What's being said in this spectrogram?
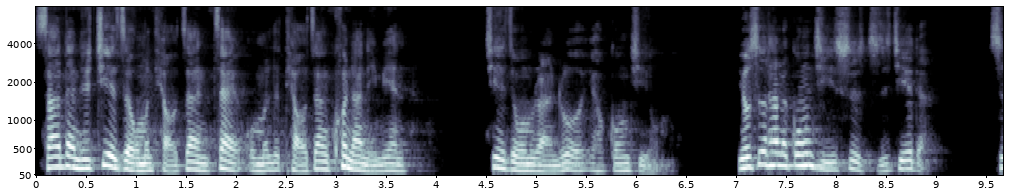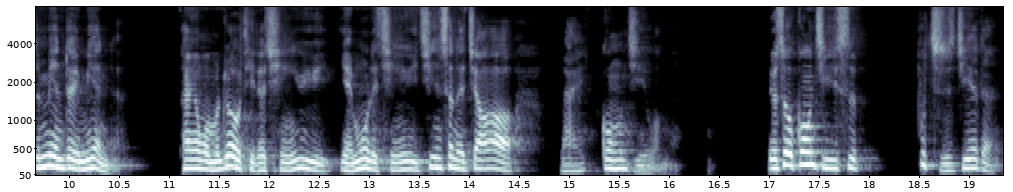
撒旦就借着我们挑战，在我们的挑战困难里面，借着我们软弱要攻击我们。有时候他的攻击是直接的。是面对面的，他用我们肉体的情欲、眼目的情欲、今生的骄傲来攻击我们。有时候攻击是不直接的，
